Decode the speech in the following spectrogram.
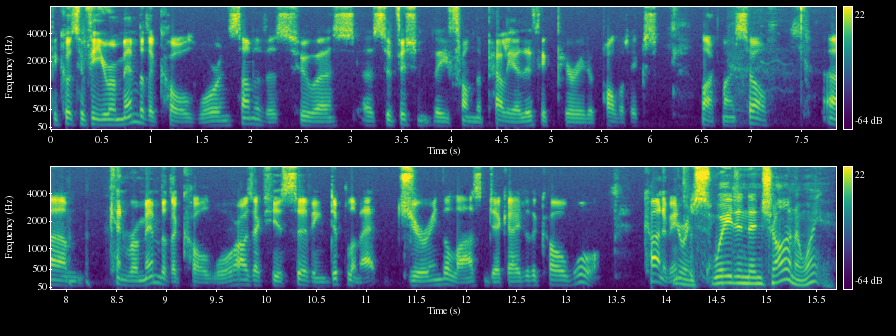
Because if you remember the Cold War, and some of us who are, are sufficiently from the Paleolithic period of politics, like myself, um, can remember the Cold War. I was actually a serving diplomat during the last decade of the Cold War. Kind of You're interesting. You're in Sweden and China, weren't you?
